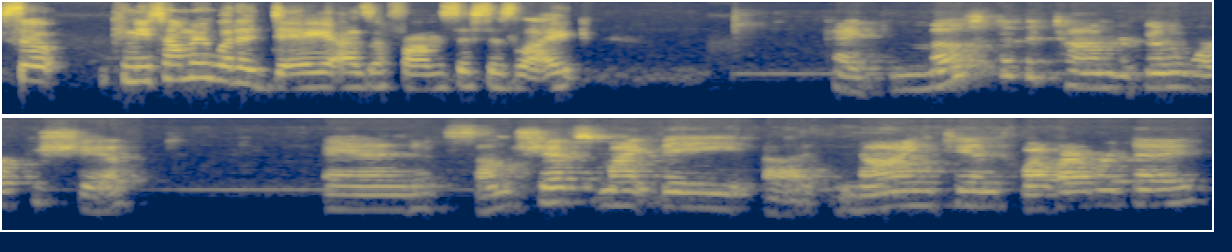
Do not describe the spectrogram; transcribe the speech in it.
So, can you tell me what a day as a pharmacist is like? Okay, most of the time you're going to work a shift, and some shifts might be uh, 9, 10, 12 hour day.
